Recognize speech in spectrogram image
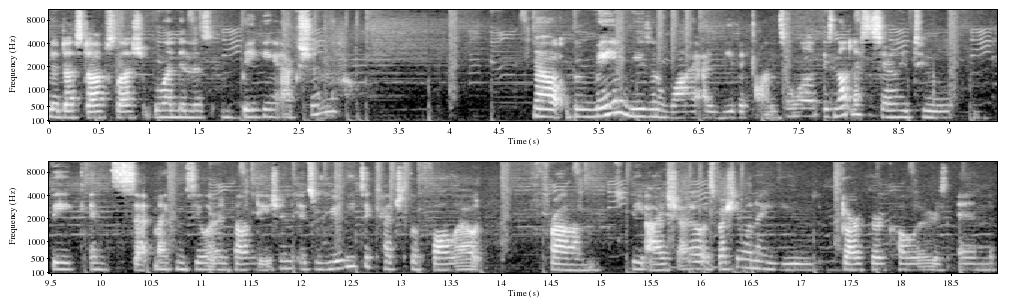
gonna dust off slash blend in this baking action. Now, the main reason why I leave it on so long is not necessarily to bake and set my concealer and foundation. It's really to catch the fallout from the eyeshadow, especially when I use darker colors and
